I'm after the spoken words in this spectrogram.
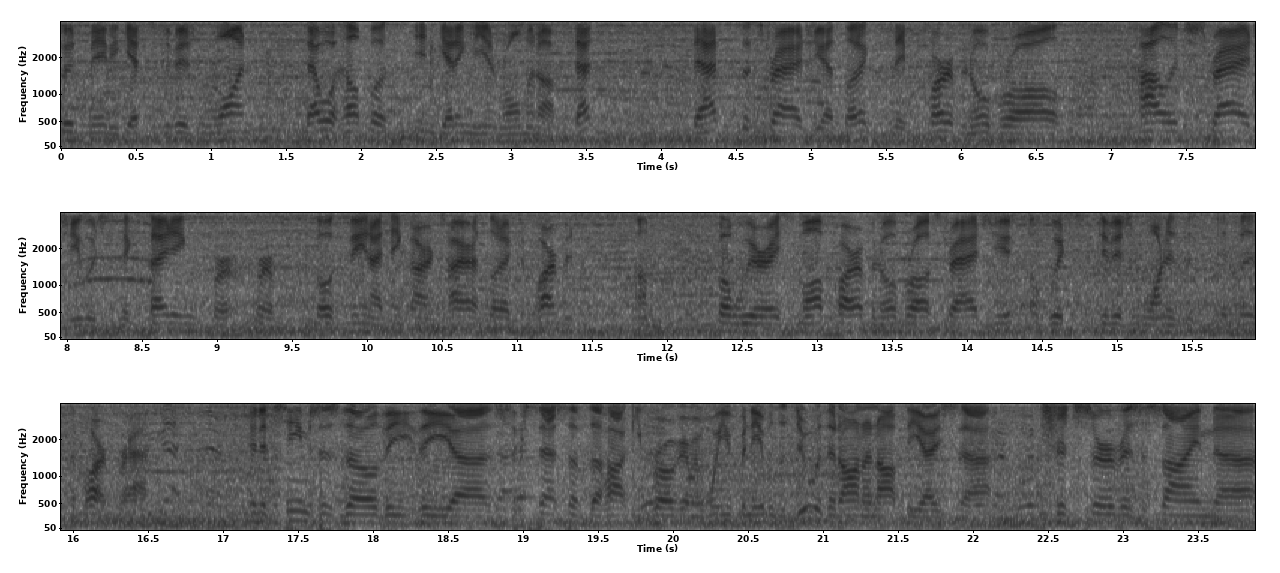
could maybe get to Division One, that will help us in getting the enrollment up. That that's the strategy. Athletics is a part of an overall college strategy, which is exciting for, for both me and I think our entire athletic department. Um, but we're a small part of an overall strategy of which Division One is, is, is, a part, perhaps. And it seems as though the the uh, success of the hockey program and what you've been able to do with it on and off the ice uh, should serve as a sign uh,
